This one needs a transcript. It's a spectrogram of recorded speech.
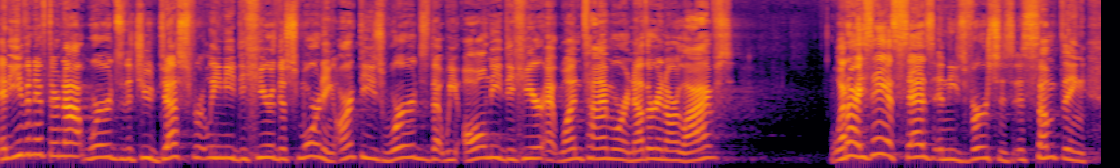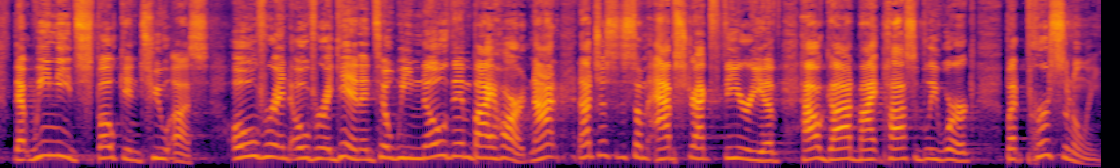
And even if they're not words that you desperately need to hear this morning, aren't these words that we all need to hear at one time or another in our lives? What Isaiah says in these verses is something that we need spoken to us over and over again until we know them by heart, not, not just some abstract theory of how God might possibly work, but personally.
